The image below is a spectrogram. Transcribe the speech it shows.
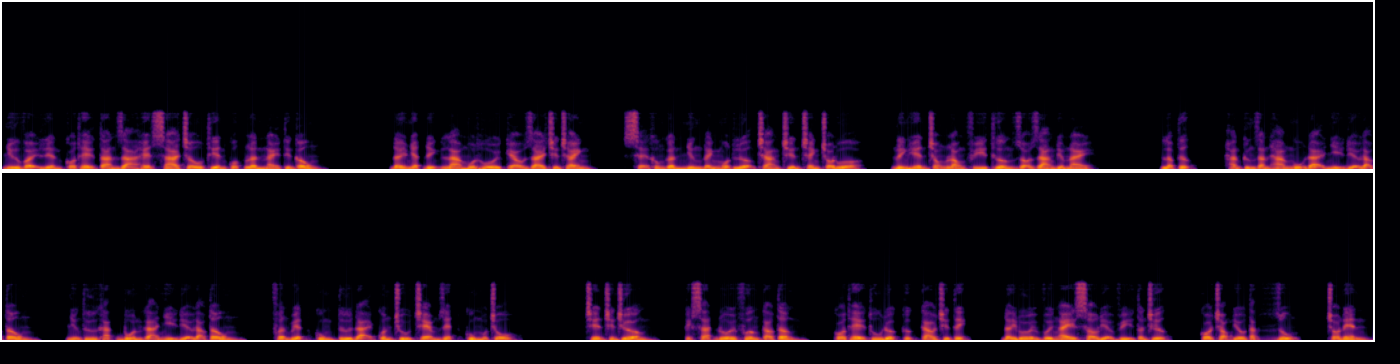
như vậy liền có thể tan rã hết Sa Châu Thiên Quốc lần này tiến công. Đây nhất định là một hồi kéo dài chiến tranh, sẽ không gần nhưng đánh một lượng tràng chiến tranh cho đùa, Ninh Hiên trong lòng phi thường rõ ràng điểm này. Lập tức, hắn cứng rắn hám ngũ đại nhị địa đạo tông, những thứ khác bốn gã nhị địa đạo tông, phân biệt cùng tứ đại quân chủ chém giết cùng một chỗ. Trên chiến trường, kích sát đối phương cao tầng, có thể thu được cực cao chiến tích, đây đối với ngày sau địa vị tấn trước, có trọng yếu tác dụng, cho nên,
